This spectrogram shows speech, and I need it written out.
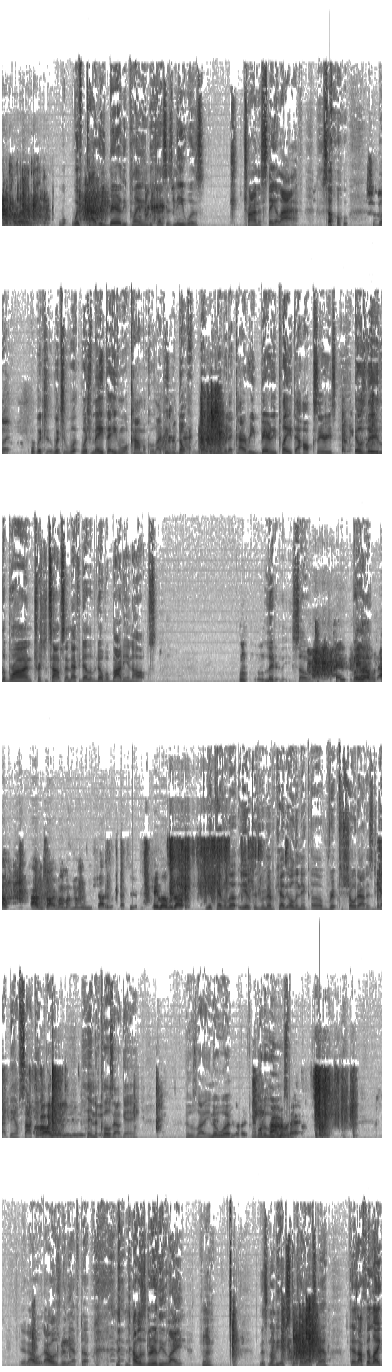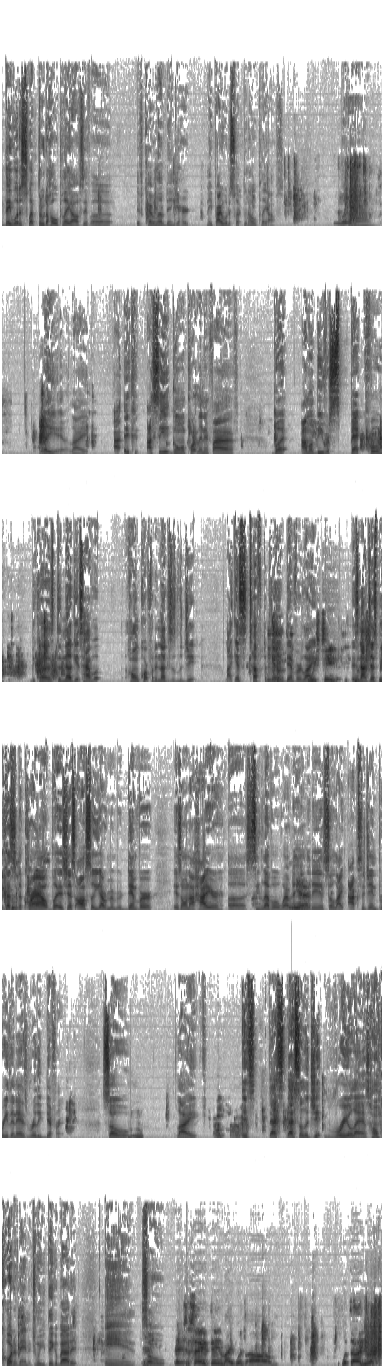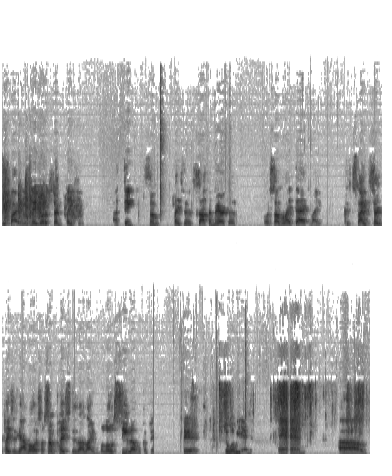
That's hilarious. With Kyrie barely playing because his knee was tr- trying to stay alive. So, but which which which made that even more comical. Like people don't don't remember that Kyrie barely played that Hawks series. It was literally LeBron, Tristan Thompson, Matthew Dellavedova bodying the Hawks. Mm-hmm. Literally. So K, Love like- was out. I'm sorry, my my, my memory was shot with that series. K Love was out. yeah, Kevin Love. Yeah, because remember Kelly Olynyk uh, ripped his shoulder out his goddamn socket Oh yeah, yeah, yeah. yeah. in the closeout game. It was like, you know what? right. We're gonna lose. I remember that. Yeah, that was that was really effed up. that was really like, hmm, this is gonna be interesting playoffs now because I feel like they would have swept through the whole playoffs if uh if Kevin Love didn't get hurt. They probably would have swept through the whole playoffs. But um, but yeah, like I it could, I see it going Portland in five, but I'm gonna be respectful because the Nuggets have a home court for the Nuggets is legit. Like it's tough to play in Denver. Like it. it's not just because of the crowd, but it's just also you gotta remember Denver is on a higher uh sea level, whatever the Yeah. hell it is. So like oxygen breathing there is really different. So Mm-hmm. like. It's that's that's a legit real ass home court advantage when you think about it. And so It's the same thing like with um with uh UFC fighters when they go to certain places. I think some places in South America or something like that, like because like certain places got lower, so some places are like below sea level compared to what we had, and um,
